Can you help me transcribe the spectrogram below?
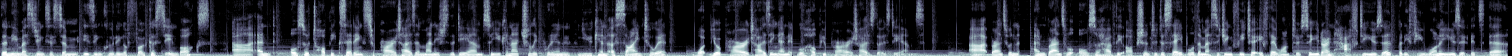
The new messaging system is including a focused inbox uh, and also topic settings to prioritize and manage the DM. So you can actually put in, you can assign to it what you're prioritizing and it will help you prioritize those DMs. Uh, brands will, and brands will also have the option to disable the messaging feature if they want to. So you don't have to use it, but if you want to use it, it's there.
